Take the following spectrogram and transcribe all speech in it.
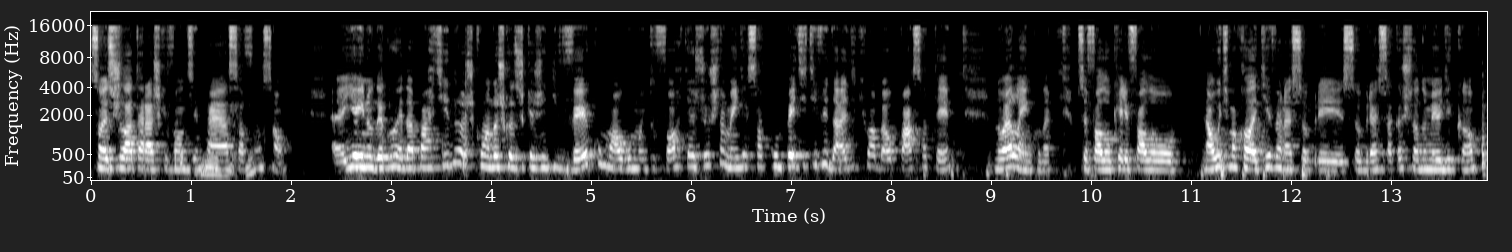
são esses laterais que vão desempenhar uhum. essa função. É, e aí, no decorrer da partida, acho que uma das coisas que a gente vê como algo muito forte é justamente essa competitividade que o Abel passa a ter no elenco, né? Você falou que ele falou na última coletiva, né, sobre, sobre essa questão do meio de campo,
